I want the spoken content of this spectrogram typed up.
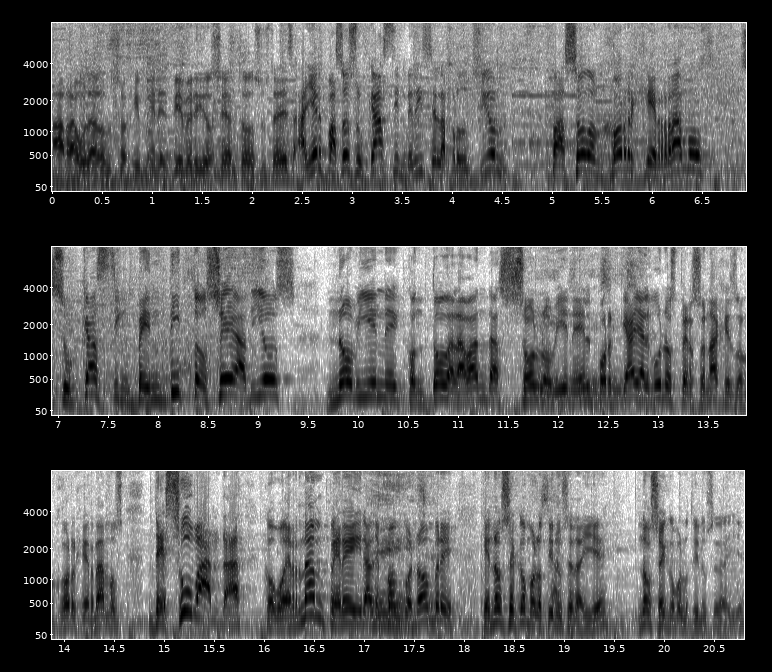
a Raúl Alonso Jiménez. Bienvenidos sean todos ustedes. Ayer pasó su casting, me dice la producción. Pasó don Jorge Ramos su casting. Bendito sea Dios. No viene con toda la banda, solo viene él, porque hay algunos personajes, don Jorge Ramos, de su banda, como Hernán Pereira, le pongo nombre, que no sé cómo lo tiene usted ahí, ¿eh? No sé cómo lo tiene usted ahí, ¿eh?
